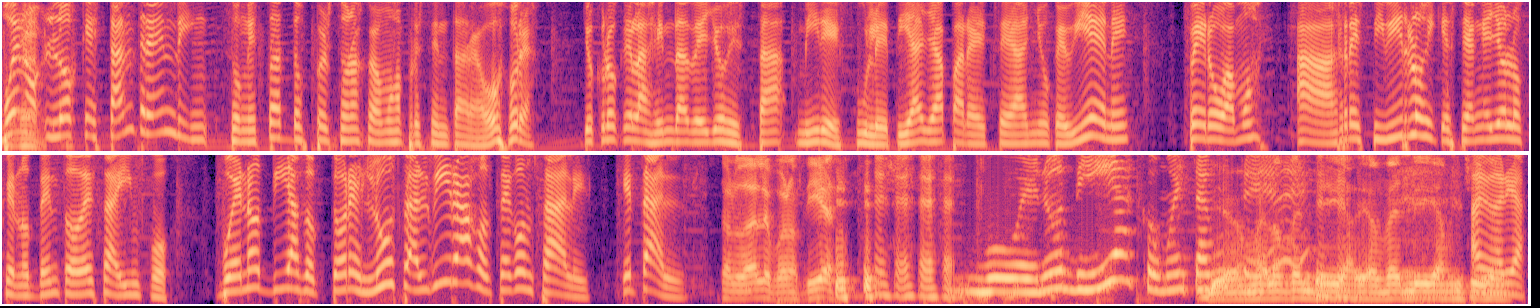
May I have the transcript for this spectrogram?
bueno, los que están trending son estas dos personas que vamos a presentar ahora. Yo creo que la agenda de ellos está, mire, fuletía ya para este año que viene, pero vamos a recibirlos y que sean ellos los que nos den toda esa info. Buenos días, doctores Luz Alvira, José González. ¿Qué tal? Saludarle, buenos días. buenos días, ¿cómo están Dios ustedes? Dios bendiga, Dios bendiga, mis Ay, María,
